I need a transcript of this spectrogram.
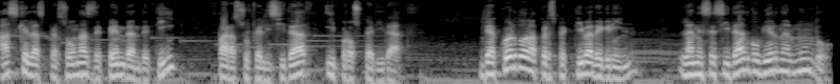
Haz que las personas dependan de ti para su felicidad y prosperidad. De acuerdo a la perspectiva de Green, la necesidad gobierna el mundo.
